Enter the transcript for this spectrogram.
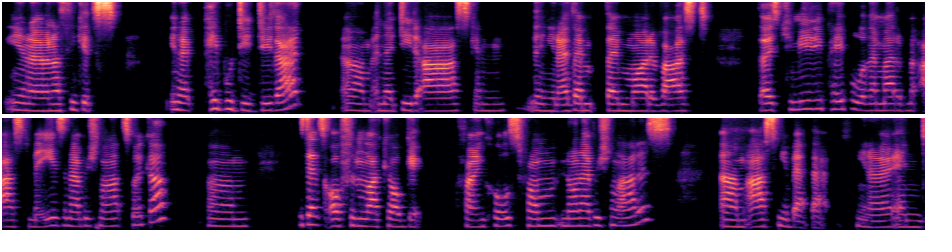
you know, and I think it's you know people did do that um, and they did ask, and then you know they they might have asked those community people, or they might have asked me as an Aboriginal arts worker, because um, that's often like I'll get phone calls from non-Aboriginal artists um, asking about that, you know, and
